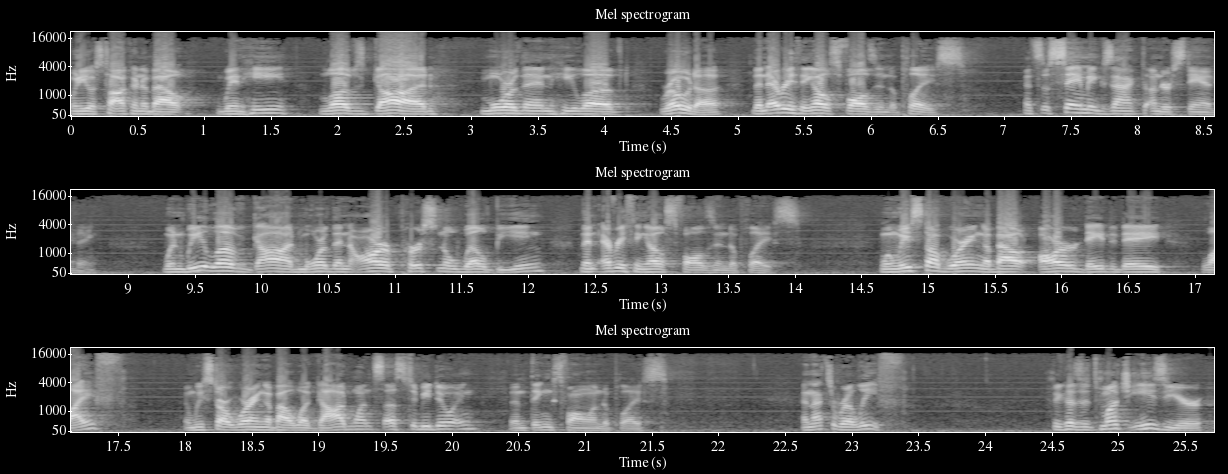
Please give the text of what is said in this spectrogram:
when he was talking about when he loves God more than he loved Rhoda, then everything else falls into place. It's the same exact understanding. When we love God more than our personal well being, then everything else falls into place. When we stop worrying about our day to day life and we start worrying about what God wants us to be doing, then things fall into place. And that's a relief because it's much easier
